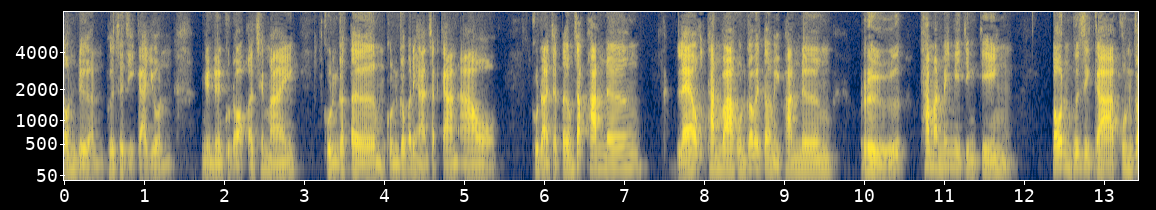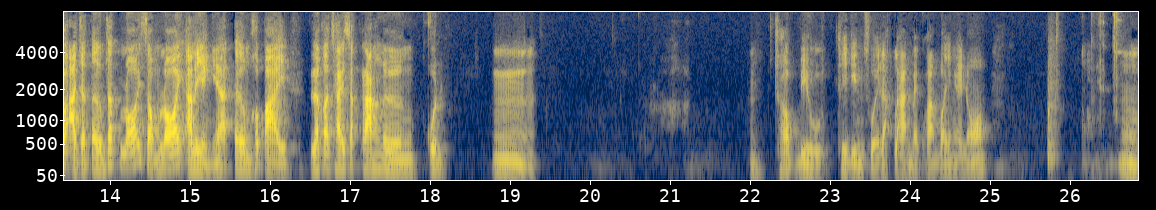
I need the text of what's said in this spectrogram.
ต้นเดือนพฤศจิกายน เงินเดือนคุณออกกันใช่ไหม คุณก็เติม คุณก็บริหารจัดการเอา คุณอาจจะเติมสักพันหนึ่งแล้วธันวาคุณก็ไปเติมอีกพันหนึ่งหรือถ้ามันไม่มีจริง ๆ ต้นพฤศจิกาคุณก็อาจจะเติมสักร้อยสองร้อยอะไรอย่างเงี้ย เติมเข้าไป แล้วก็ใช้สักครั้งหนึ่งคุณ อืม ชอบบิวที่ดินสวยหลักล้านหมายความว่ายังไงเนาะอืม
